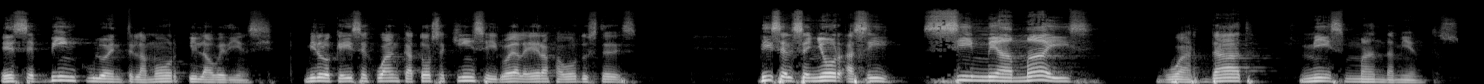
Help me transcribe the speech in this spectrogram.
ese vínculo entre el amor y la obediencia. Mira lo que dice Juan 14, 15 y lo voy a leer a favor de ustedes. Dice el Señor así, si me amáis, guardad mis mandamientos.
